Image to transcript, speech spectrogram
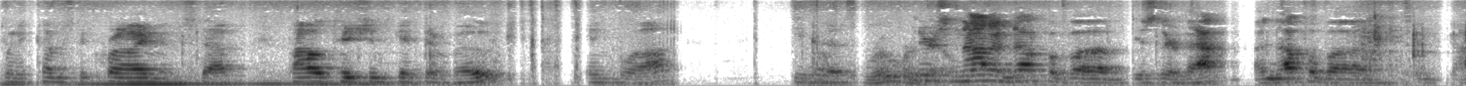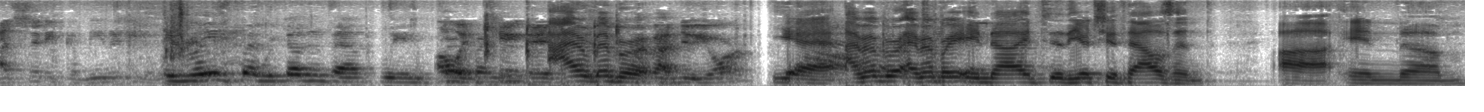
when it comes to crime and stuff. Politicians get their vote in block. Even though, There's not enough of a, is there that, enough of a Hasidic community? to- in Williamsburg, we're talking about Williamsburg. Oh, in King, I remember- you're about New York? Yeah, I remember. I remember in uh, into the year two thousand. Uh, in um,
